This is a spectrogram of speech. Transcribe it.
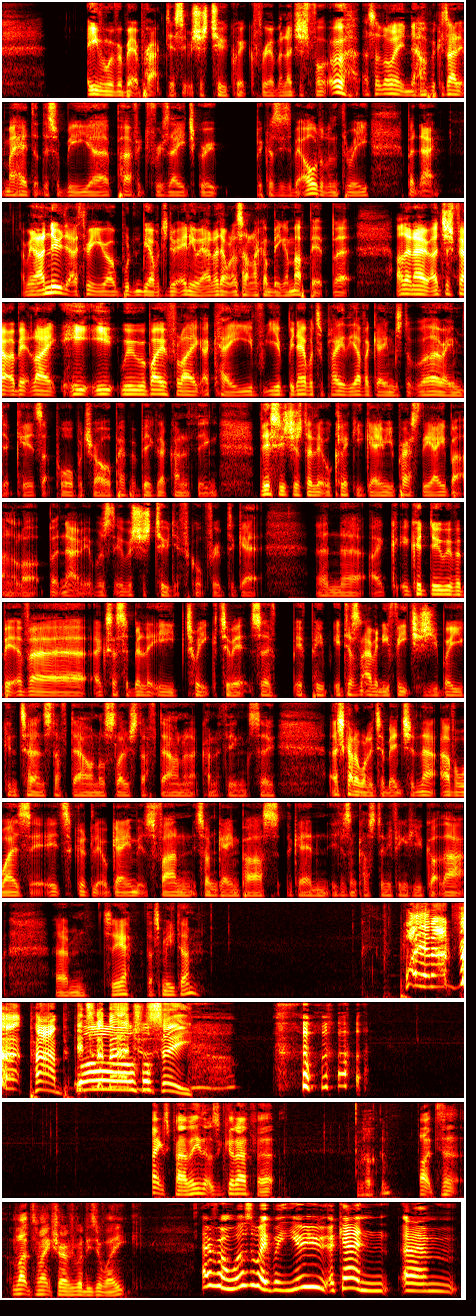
even with a bit of practice, it was just too quick for him. And I just thought, ugh, that's annoying now because I had it in my head that this would be uh, perfect for his age group because he's a bit older than three. But no. I mean, I knew that a three year old wouldn't be able to do it anyway. And I don't want to sound like I'm being a muppet, but I don't know. I just felt a bit like he, he we were both like, okay, you've you've been able to play the other games that were aimed at kids, like Paw Patrol, Peppa Pig, that kind of thing. This is just a little clicky game. You press the A button a lot, but no, it was it was just too difficult for him to get and uh, it could do with a bit of a accessibility tweak to it. So if, if people, it doesn't have any features where you can turn stuff down or slow stuff down and that kind of thing. So I just kind of wanted to mention that. Otherwise, it's a good little game. It's fun. It's on Game Pass. Again, it doesn't cost anything if you've got that. Um, so yeah, that's me done. Play an advert, Pab. It's Whoa. an emergency. Thanks, Pabby. That was a good advert. Welcome. I'd like to like to make sure everybody's awake. Everyone was awake, but you again um,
